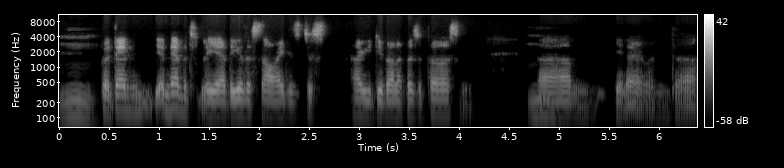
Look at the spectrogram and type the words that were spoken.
mm. but then inevitably, yeah, the other side is just how you develop as a person. Mm. Um, you know, and uh,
